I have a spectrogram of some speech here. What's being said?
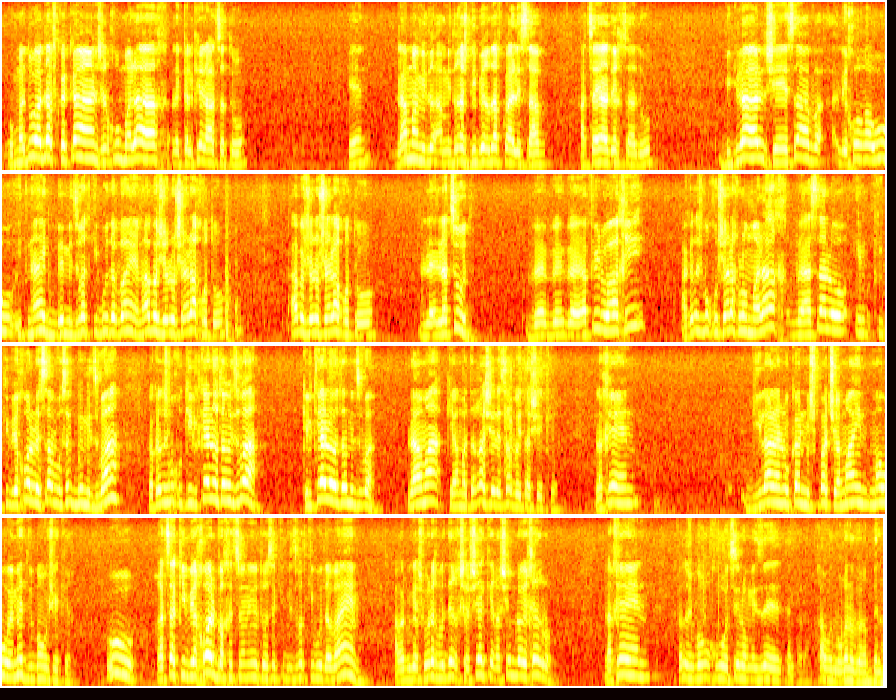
ומדוע דווקא כאן שלחו מלאך לקלקל עצתו, כן? למה המדרש דיבר דווקא על עשיו, הצייד איך צעדו? בגלל שעשיו, לכאורה הוא התנהג במצוות כיבוד אב ואם, אבא שלו שלח אותו, אבא שלו שלח אותו לצוד, ואפילו האחי, הקדוש ברוך הוא שלח לו מלאך ועשה לו, כביכול עשו עוסק במצווה, והקדוש ברוך הוא קלקל לו את המצווה. קלקל לו את המצווה. למה? כי המטרה של עשו הייתה שקר. לכן, גילה לנו כאן משפט שמיים, מהו אמת ומהו שקר. הוא רצה כביכול בחציוניות, הוא עושה מצוות כיבוד אב ואם, אבל בגלל שהוא הולך בדרך של שקר, השם לא איחר לו. לכן, הקדוש ברוך הוא הוציא לו מזה, בכבוד מורנו ורבנו.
